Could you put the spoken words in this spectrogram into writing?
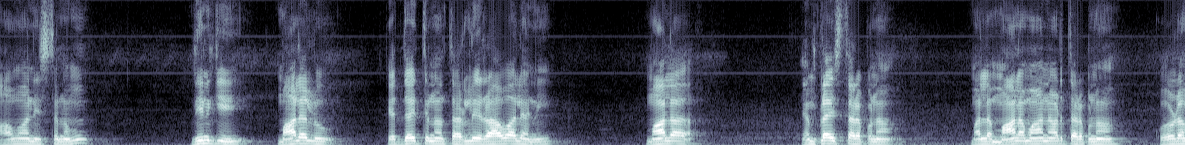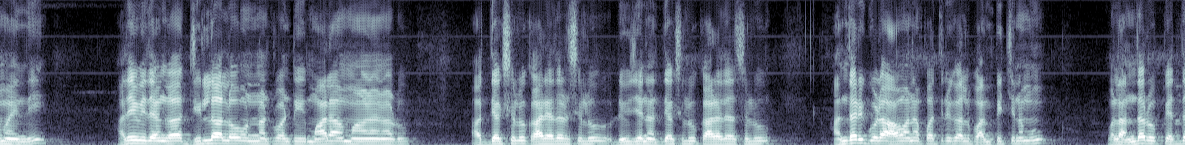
ఆహ్వానిస్తున్నాము. దీనికి మాలలు పెద్ద ఎత్తున తరలి రావాలని మాల ఎంప్లాయీస్ తరపున మళ్ళీ మాల మానాడు తరపున కోరడమైంది. అదేవిధంగా జిల్లాలో ఉన్నటువంటి మాల మానాడు అధ్యక్షులు కార్యదర్శులు డివిజన్ అధ్యక్షులు కార్యదర్శులు అందరికి కూడా ఆహ్వాన పత్రికలు పంపించినము. వాళ్ళందరూ పెద్ద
